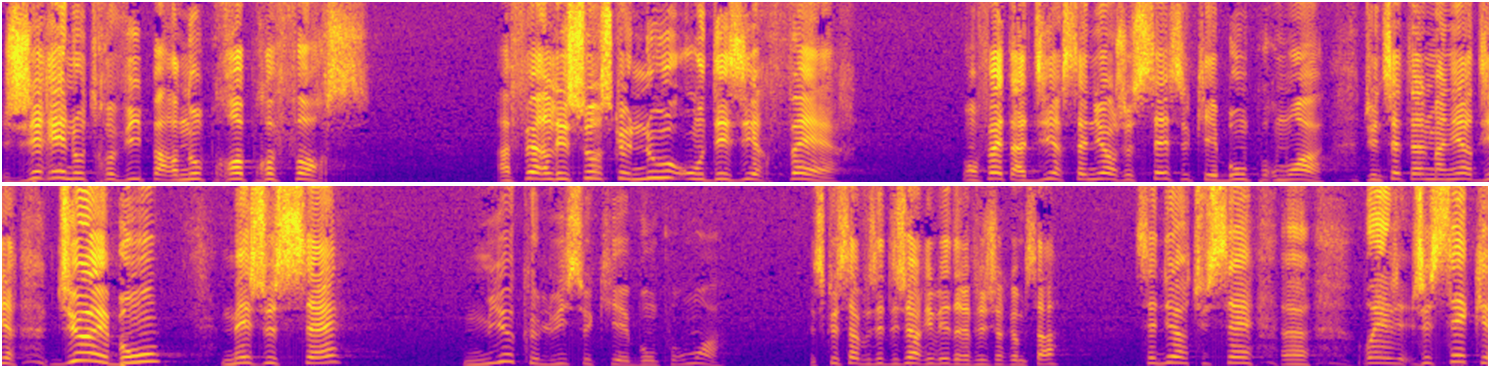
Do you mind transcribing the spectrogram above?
gérer notre vie par nos propres forces, à faire les choses que nous, on désire faire. En fait, à dire, Seigneur, je sais ce qui est bon pour moi. D'une certaine manière, dire, Dieu est bon, mais je sais mieux que lui ce qui est bon pour moi. Est-ce que ça vous est déjà arrivé de réfléchir comme ça? Seigneur, tu sais, euh, ouais, je sais que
